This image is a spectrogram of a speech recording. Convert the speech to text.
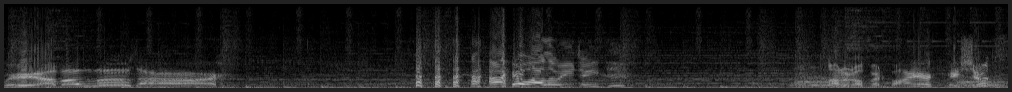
We have a loser! Hi, Waluigi! On an open fire, he shoots,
